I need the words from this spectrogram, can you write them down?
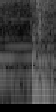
Yeah.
